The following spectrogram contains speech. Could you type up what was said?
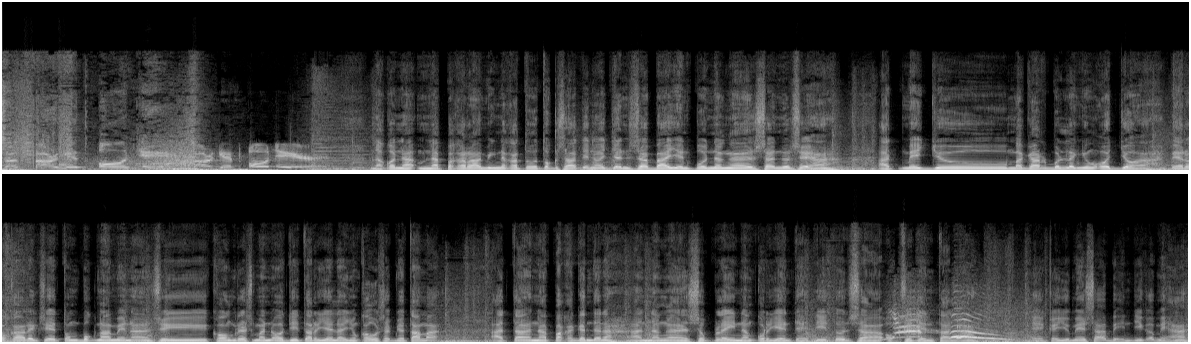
sa Target On Air. Target On Air. Nako, na, napakaraming nakatutok sa atin oh, dyan sa bayan po ng ah, San Jose ha. At medyo magarbol lang yung audio ha. Pero Karex, eh, tumbok namin ha, si Congressman Odi Tariela yung kausap niyo. Tama. At ah, napakaganda na ha, ng ah, supply ng kuryente dito sa Occidental ha. Eh kayo may sabi, hindi kami ha.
